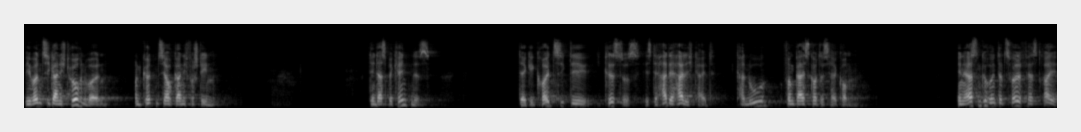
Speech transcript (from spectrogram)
Wir würden sie gar nicht hören wollen und könnten sie auch gar nicht verstehen. Denn das Bekenntnis, der gekreuzigte Christus ist der Herr der Herrlichkeit, kann nur vom Geist Gottes herkommen. In 1. Korinther 12, Vers 3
